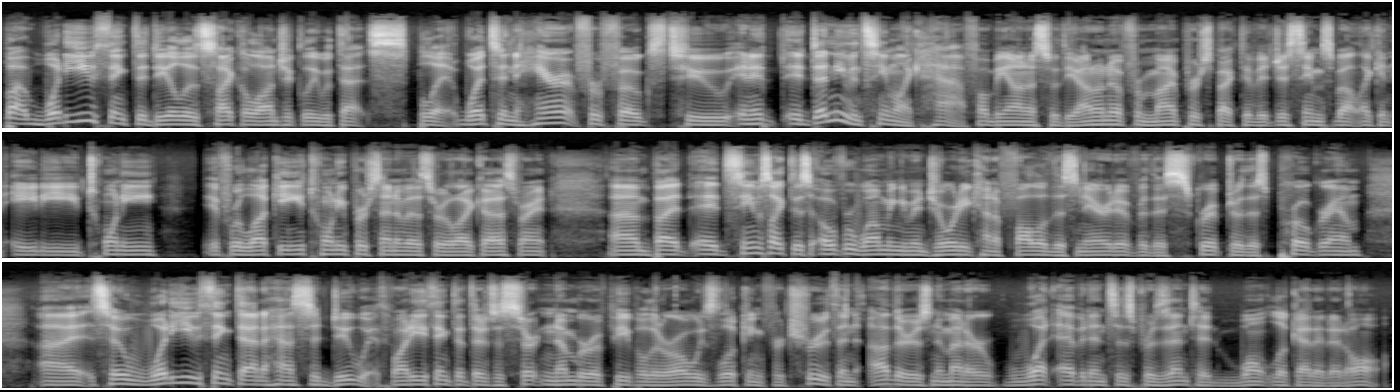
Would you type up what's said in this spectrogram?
But what do you think the deal is psychologically with that split? What's inherent for folks to and it, it doesn't even seem like half i'll be honest with you. I don't know from my perspective it just seems about like an 80 20 if we're lucky. 20% of us are like us, right? Um, but it seems like this overwhelming majority kind of follow this narrative or this script or this program. Uh, so, what do you think that has to do with? Why do you think that there's a certain number of people that are always looking for truth and others, no matter what evidence is presented, won't look at it at all?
